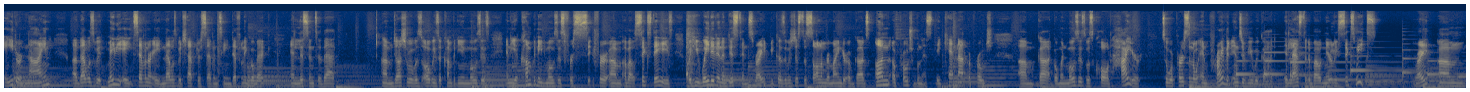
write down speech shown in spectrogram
eight or nine. Uh, that was with maybe eight, seven or eight, and that was with chapter 17. Definitely go back and listen to that um, Joshua was always accompanying Moses, and he accompanied Moses for for um, about six days. But he waited in a distance, right? Because it was just a solemn reminder of God's unapproachableness. They cannot approach um, God. But when Moses was called higher to a personal and private interview with God, it lasted about nearly six weeks, right? Um,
